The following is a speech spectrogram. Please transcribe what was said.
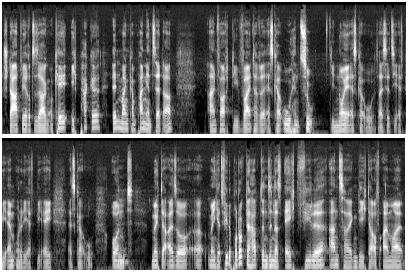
Start wäre zu sagen, okay, ich packe in mein Kampagnen-Setup einfach die weitere SKU hinzu. Die neue SKU, sei es jetzt die FBM oder die FBA-SKU. Und mhm möchte also, äh, wenn ich jetzt viele Produkte habe, dann sind das echt viele Anzeigen, die ich da auf einmal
